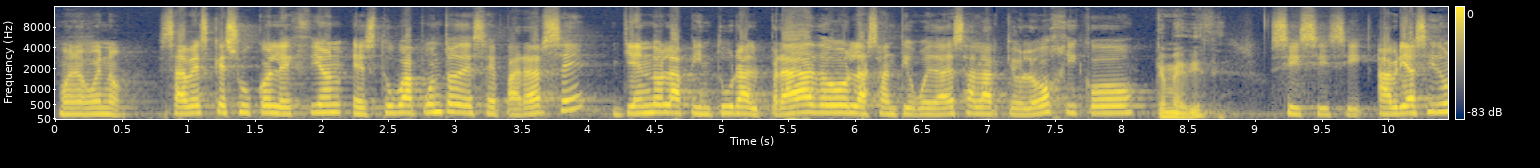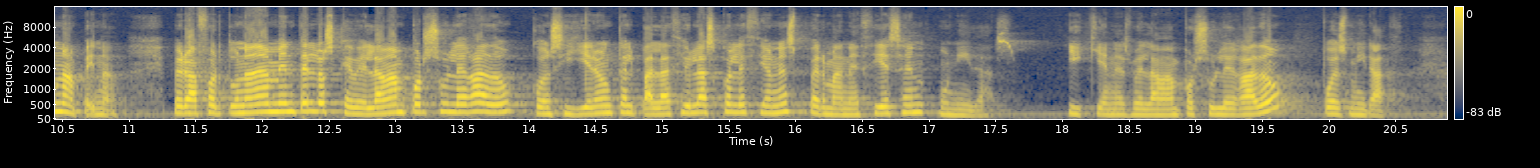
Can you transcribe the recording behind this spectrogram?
Bueno, bueno, sabes que su colección estuvo a punto de separarse, yendo la pintura al Prado, las antigüedades al arqueológico. ¿Qué me dices? Sí, sí, sí, habría sido una pena. Pero afortunadamente los que velaban por su legado consiguieron que el palacio y las colecciones permaneciesen unidas. ¿Y quienes velaban por su legado? Pues mirad.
